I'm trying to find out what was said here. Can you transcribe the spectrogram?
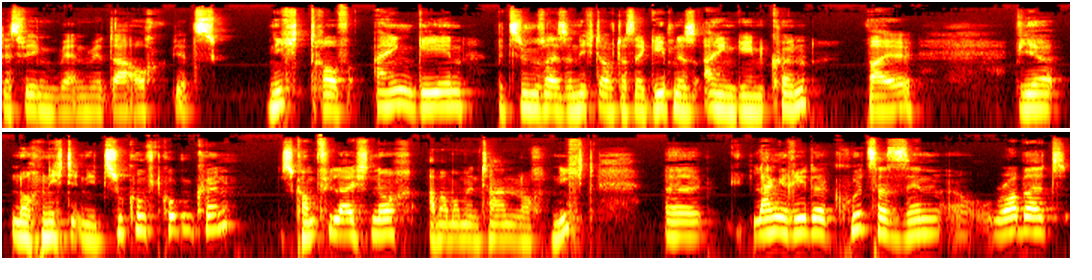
Deswegen werden wir da auch jetzt nicht drauf eingehen, beziehungsweise nicht auf das Ergebnis eingehen können, weil wir noch nicht in die Zukunft gucken können. Es kommt vielleicht noch, aber momentan noch nicht. Äh, lange Rede, kurzer Sinn. Robert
